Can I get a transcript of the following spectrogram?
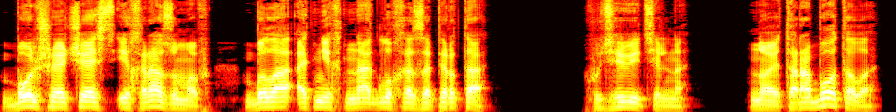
Большая часть их разумов была от них наглухо заперта. Удивительно, но это работало.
